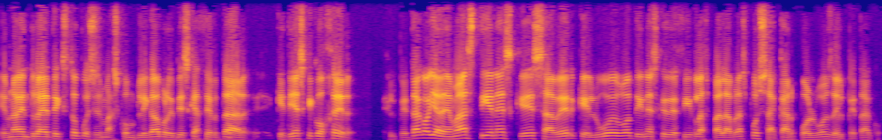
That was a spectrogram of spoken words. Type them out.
En una aventura de texto, pues es más complicado porque tienes que acertar, que tienes que coger el petaco y además tienes que saber que luego tienes que decir las palabras, pues sacar polvos del petaco.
